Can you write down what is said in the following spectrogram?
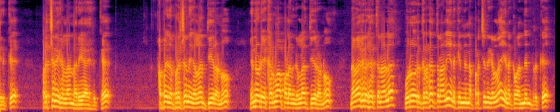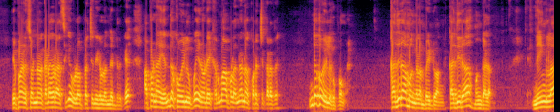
இருக்குது பிரச்சனைகள்லாம் நிறையா இருக்குது அப்போ இந்த பிரச்சனைகள்லாம் தீரணும். என்னுடைய கர்மா பலன்கள்லாம் தீரணும். நவகிரகத்தினால ஒரு ஒரு கிரகத்தினாலையும் எனக்கு என்னென்ன பிரச்சனைகள்லாம் எனக்கு வந்துட்டுருக்கு இப்போ நான் சொன்ன கடகராசிக்கு இவ்வளோ பிரச்சனைகள் வந்துட்டு இருக்கு. அப்போ நான் எந்த கோயிலுக்கு போய் என்னுடைய கர்மா பலனை நான் குறைச்சிக்கிறது? இந்த கோயிலுக்கு போங்க. கதிராமங்கலம் போயிட்டு வாங்க. கதிரா மங்கலம் நீங்களா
